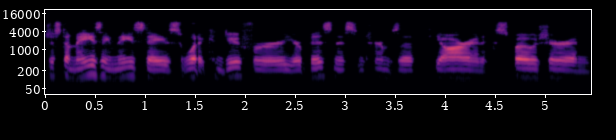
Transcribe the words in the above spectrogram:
just amazing these days what it can do for your business in terms of PR and exposure and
